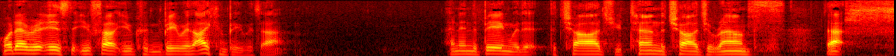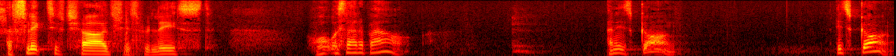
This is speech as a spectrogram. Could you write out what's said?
whatever it is that you felt you couldn't be with, I can be with that. And in the being with it, the charge, you turn the charge around, that afflictive charge is released. What was that about? And it's gone. It's gone.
